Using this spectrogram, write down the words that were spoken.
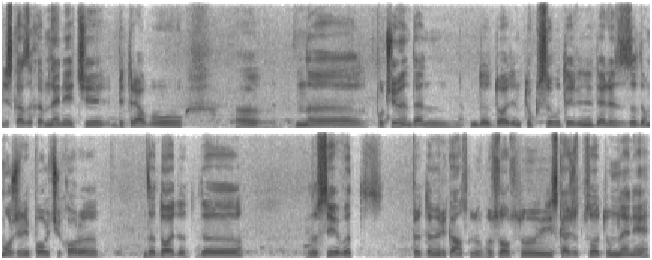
изказаха мнение, че би трябвало на почивен ден да дойдем тук събота или неделя, за да може ли повече хора да дойдат, да, да се яват пред Американското посолство и изкажат своето мнение.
